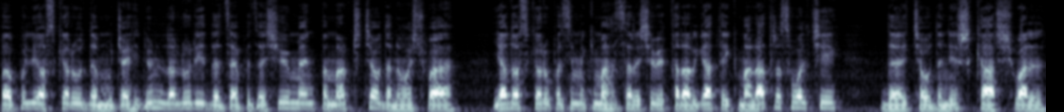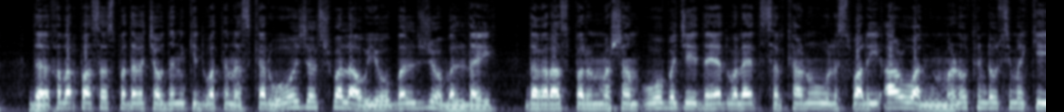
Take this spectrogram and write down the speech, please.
په پلي عسکرو د مجاهدینو له لوري د ځای په ځای شوي مین په مټ چاودنه وشوه یادو عسکرو په سیمه کې محاصره شوې قرارګاه ته اکمالات رسول چې د چاودنې ښکار شول. د خبر په اساس په دغه چاودنې کې دوه تن عسکر ووژل شول او یو بل ژوبل دی. دغه راز پرون ماښام اوه بجې د یاد ولایت سرکاڼو ولسوالۍ اړوند مڼو کنډو سیمه کې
